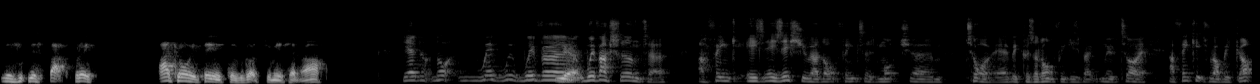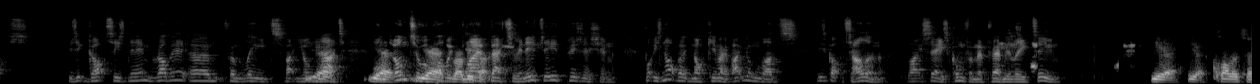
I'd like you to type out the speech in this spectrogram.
this, this back three. I can only think it's because we've got too many centre half. Yeah, no, no with with with, um, Yeah. with Ashley Hunter, I think his, his issue I don't think is as much um, Touray because I don't think he's about to move Touray. I think it's Robbie Gotts. Is it Gotts his name, Robbie, um, from Leeds, that young Yeah, lad? yeah, Hunter will probably Robbie play Gotts. better in his, his position, but he's not about knocking him out. That young lad's he's got talent. Like I say, he's come from a Premier League team. yeah, yeah, quality,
